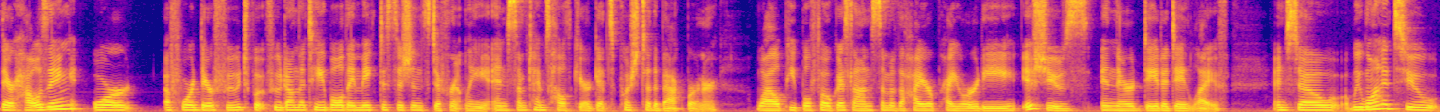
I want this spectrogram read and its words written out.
their housing or afford their food to put food on the table, they make decisions differently. And sometimes healthcare gets pushed to the back burner while people focus on some of the higher priority issues in their day to day life. And so we wanted to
